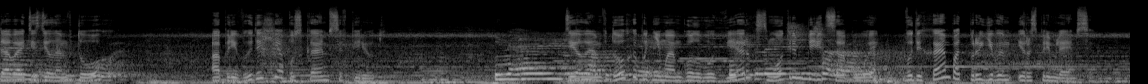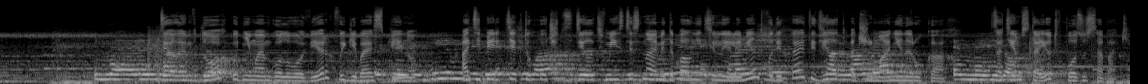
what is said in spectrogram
Давайте сделаем вдох, а при выдохе опускаемся вперед. Делаем вдох и поднимаем голову вверх, смотрим перед собой, выдыхаем, подпрыгиваем и распрямляемся. Делаем вдох, поднимаем голову вверх, выгибая спину. А теперь те, кто хочет сделать вместе с нами дополнительный элемент, выдыхает и делает отжимания на руках. Затем встает в позу собаки.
